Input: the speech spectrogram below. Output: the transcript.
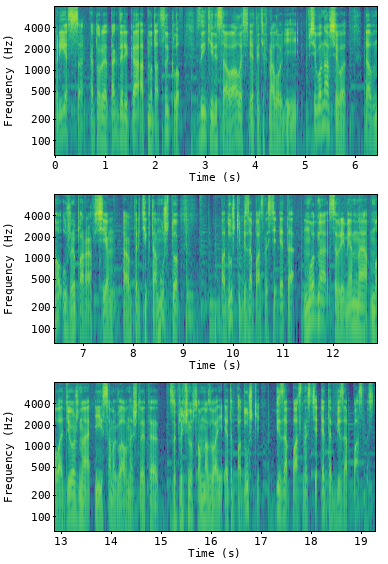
Пресса, которая так далека от мотоциклов, заинтересовалась этой технологией. Всего-навсего давно уже пора всем а, прийти к тому, что подушки безопасности. Это модно, современно, молодежно и самое главное, что это заключено в своем названии. Это подушки безопасности. Это безопасность.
